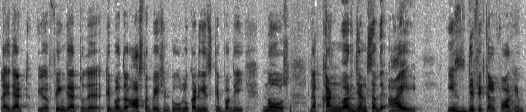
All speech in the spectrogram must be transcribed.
like that your finger to the tip of the ask the patient to look at his tip of the nose, the convergence of the eye is difficult for him.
